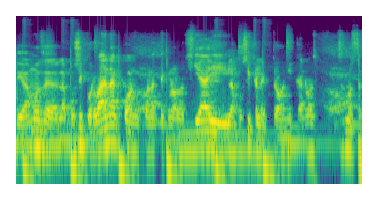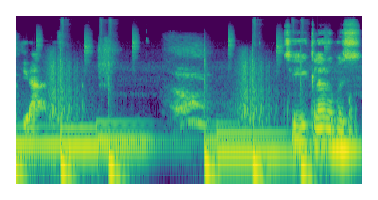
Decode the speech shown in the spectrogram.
digamos, de la música urbana con, la tecnología y la música electrónica, ¿no? es nuestra tirada. Sí, claro, pues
